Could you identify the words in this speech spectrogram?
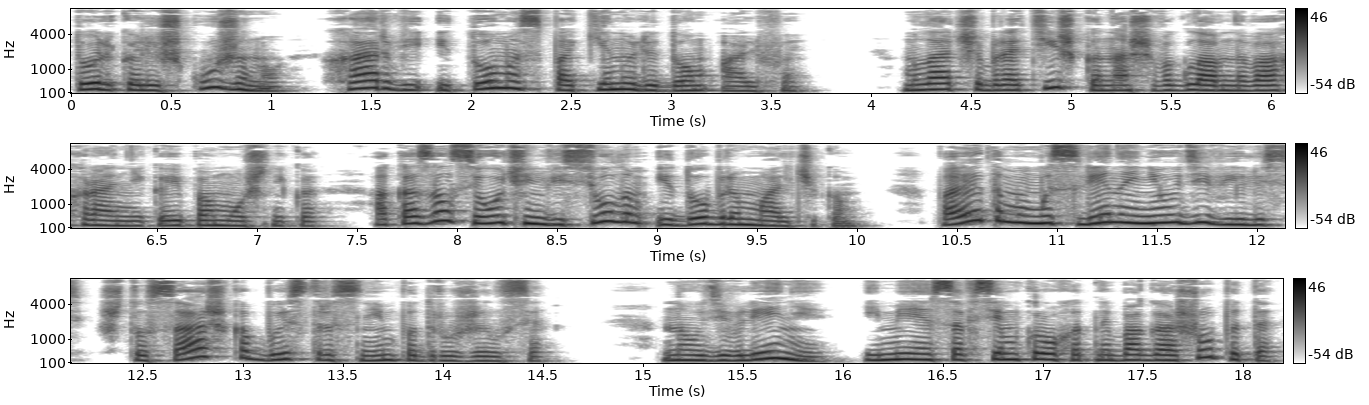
Только лишь к ужину Харви и Томас покинули дом Альфы. Младший братишка нашего главного охранника и помощника оказался очень веселым и добрым мальчиком, поэтому мы с Леной не удивились, что Сашка быстро с ним подружился. На удивление, имея совсем крохотный багаж опыта,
